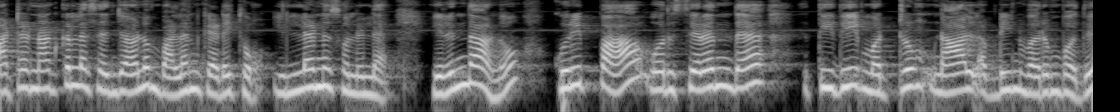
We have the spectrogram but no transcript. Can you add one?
மற்ற நாட்களில் செஞ்சாலும் பலன் கிடைக்கும். இல்லைன்னு சொல்லலை. இருந்தாலும் குறிப்பாக ஒரு சிறந்த திதி மற்றும் நாள் அப்படின்னு வரும்போது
